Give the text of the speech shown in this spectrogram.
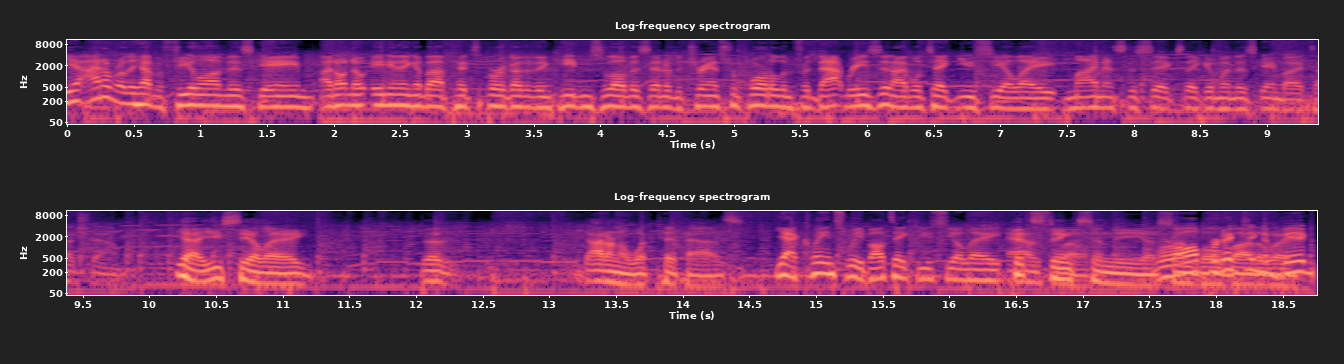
Yeah, I don't really have a feel on this game. I don't know anything about Pittsburgh other than Kedon Slovis entered the transfer portal, and for that reason, I will take UCLA minus the six. They can win this game by a touchdown. Yeah, UCLA. Uh, I don't know what Pitt has. Yeah, clean sweep. I'll take UCLA Pitt as stinks well. in the. Uh, We're Sun all Bowl, by predicting the a way. big,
